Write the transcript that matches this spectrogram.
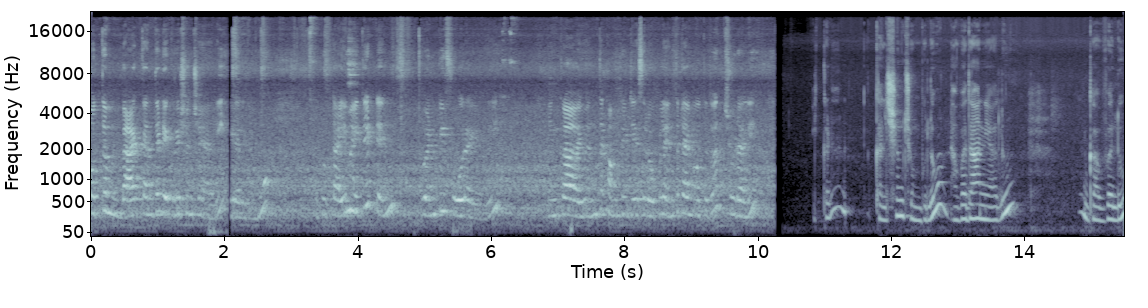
మొత్తం బ్యాగ్ అంతా డెకరేషన్ చేయాలి. వెళ్తాము ఇప్పుడు టైం అయితే టెన్ ట్వంటీ ఫోర్ అయ్యింది. ఇంకా ఇదంతా కంప్లీట్ చేసే లోపల ఎంత టైం అవుతుందో చూడాలి. ఇక్కడ కలుషం చెంబులో నవధాన్యాలు గవ్వలు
